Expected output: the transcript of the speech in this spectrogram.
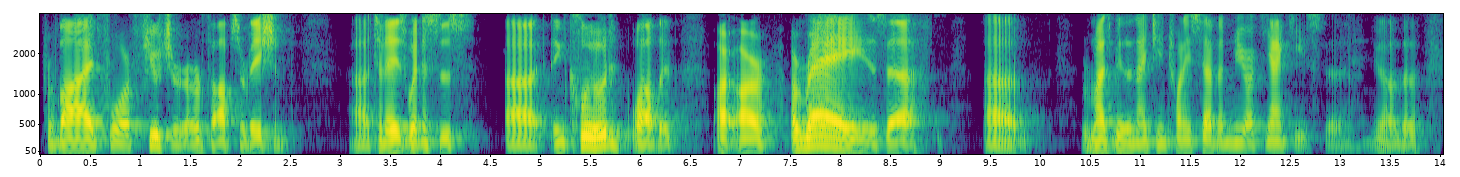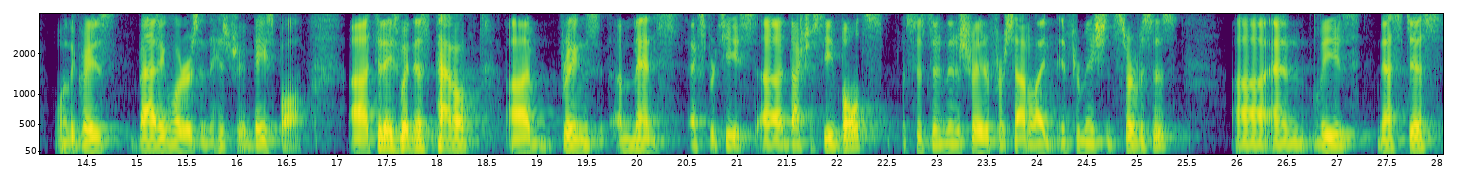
provide for future Earth observation? Uh, today's witnesses uh, include, well, our, our array is a uh, reminds me of the 1927 New York Yankees, the, you know, the, one of the greatest batting orders in the history of baseball. Uh, Today's witness panel uh, brings immense expertise. Uh, Dr. Steve Volz, Assistant Administrator for Satellite Information Services, uh, and leads NESDIS,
